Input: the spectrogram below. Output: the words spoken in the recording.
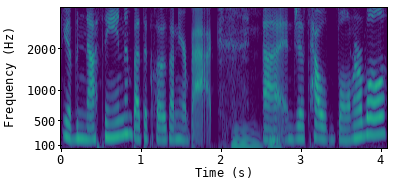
You have nothing but the clothes on your back uh, and just how vulnerable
